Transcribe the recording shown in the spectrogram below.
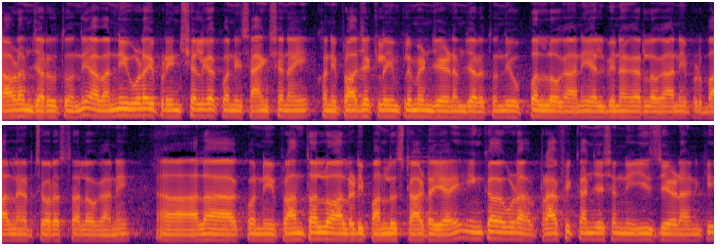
రావడం జరుగుతుంది. అవన్నీ కూడా ఇప్పుడు ఇనిషియల్గా కొన్ని శాంక్షన్ అయ్యి కొన్ని ప్రాజెక్టులు ఇంప్లిమెంట్ చేయడం జరుగుతుంది. ఉప్పల్లో కానీ ఎల్బీ నగర్లో కానీ ఇప్పుడు బాలనగర్ చౌరస్తాలో కానీ అలా కొన్ని ప్రాంతాల్లో ఆల్రెడీ పనులు స్టార్ట్ అయ్యాయి. ఇంకా కూడా ట్రాఫిక్ కంజెషన్ని ఈజ్ చేయడానికి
